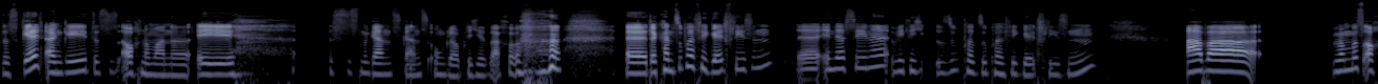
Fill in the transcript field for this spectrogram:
das Geld angeht, das ist auch nochmal eine, ey, es ist eine ganz, ganz unglaubliche Sache. äh, da kann super viel Geld fließen äh, in der Szene, wirklich super, super viel Geld fließen. Aber man muss auch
